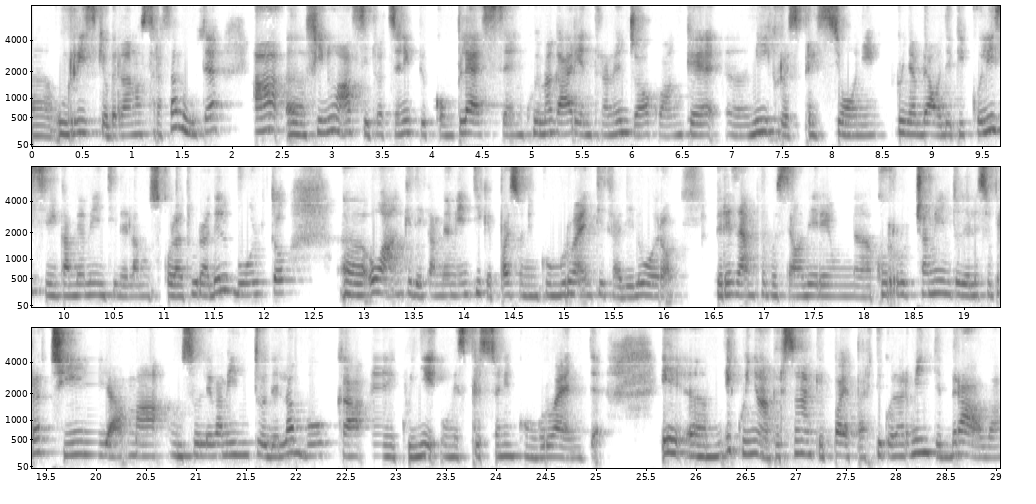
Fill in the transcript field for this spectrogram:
un rischio per la nostra salute, a, eh, fino a situazioni più complesse in cui magari entrano in gioco anche eh, microespressioni. Quindi abbiamo dei piccolissimi cambiamenti nella muscolatura del volto eh, o anche dei cambiamenti che poi sono incongruenti tra di loro. Per esempio possiamo avere un corrucciamento delle sopracciglia ma un sollevamento della bocca e quindi un'espressione incongruente. E, um, e, quindi una persona che poi è particolarmente brava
